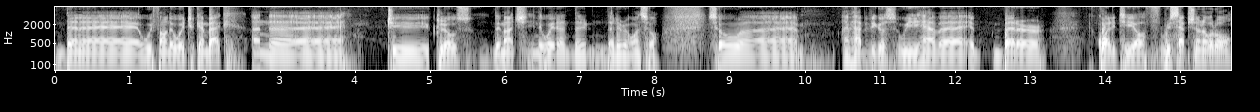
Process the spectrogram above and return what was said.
Then uh, we found a way to come back and uh, to close the match in the way that that, that everyone saw. So uh, I'm happy because we have a, a better quality of reception overall.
